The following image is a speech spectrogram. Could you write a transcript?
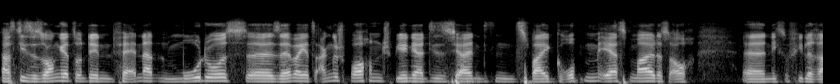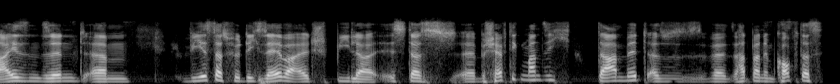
Hast die Saison jetzt und den veränderten Modus äh, selber jetzt angesprochen, spielen ja dieses Jahr in diesen zwei Gruppen erstmal, dass auch äh, nicht so viele Reisen sind. Ähm, Wie ist das für dich selber als Spieler? Ist das, äh, beschäftigt man sich damit? Also hat man im Kopf, dass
